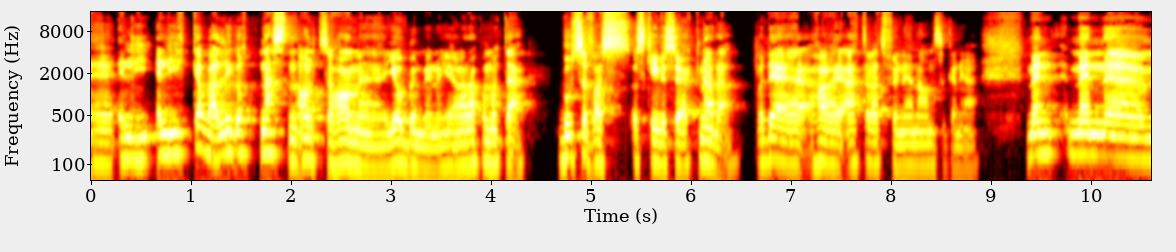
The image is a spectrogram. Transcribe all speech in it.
jeg, liker veldig godt nesten alt som har med jobben min å gjøre. på en måte. Bortsett fra å skrive søknader, og det har jeg etter hvert funnet en annen som kan gjøre. Men, men eh,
